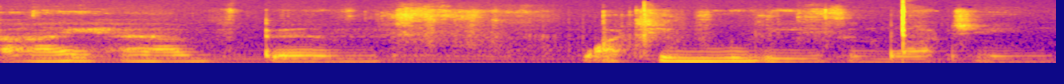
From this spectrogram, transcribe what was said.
I have been watching movies and watching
